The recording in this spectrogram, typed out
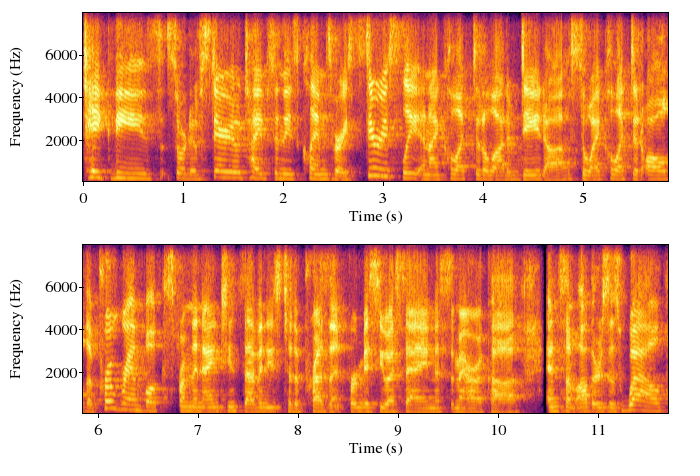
take these sort of stereotypes and these claims very seriously and I collected a lot of data. So I collected all the program books from the 1970s to the present for Miss USA, Miss America, and some others as well,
